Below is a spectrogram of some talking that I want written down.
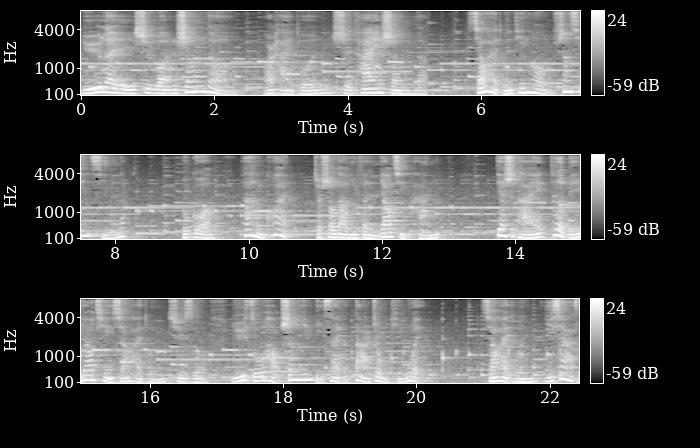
鱼类是卵生的，而海豚是胎生的。小海豚听后伤心极了，不过它很快就收到一份邀请函，电视台特别邀请小海豚去做。鱼族好声音比赛的大众评委，小海豚一下子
